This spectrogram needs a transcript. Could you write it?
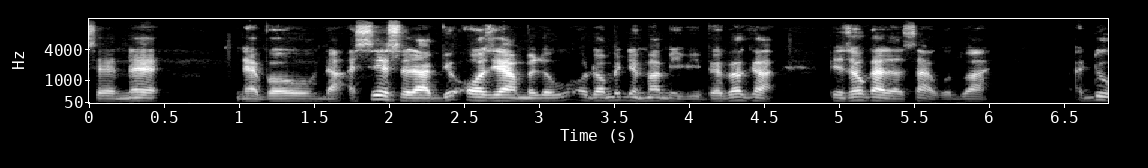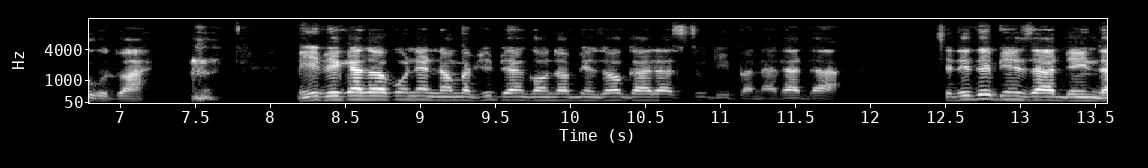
20နဲ့နေဘုံဒါအစစ်ဆိုတာပြောဩစရာမလိုဘူးအော်တိုမက်တစ်မှတ်မိပြီဘယ်ဘက်ကပိစောကသာစကိုသွားအတုကိုသွား မိဖြစ်ကသောပုနဲ့နောင်မဖြစ်ပြန်ကောင်းသောပိစောကာရသုတိပဏာရတစေတသိက်ပြင်စာဒိဋ္ဌ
